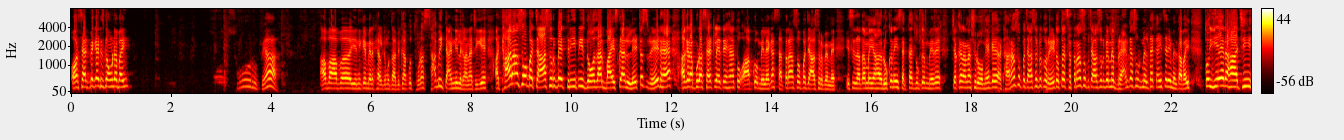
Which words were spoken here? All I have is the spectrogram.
और सेट पे क्या डिस्काउंट है भाई? सौ रुपया? अब आप, यानी कि मेरे ख्याल के मुताबिक आपको थोड़ा सा भी टाइम नहीं लगाना चाहिए। अठारह सौ पचास रुपए थ्री पीस 2022 का लेटेस्ट रेट है। अगर आप पूरा सेट लेते हैं तो आपको मिलेगा सत्रह सौ पचास रुपए में। इससे ज़्यादा मैं यहाँ रुक नहीं सकता क्योंकि मेरे चक्कर आना शुरू हो गए कि अठारह सौ पचास रुपए को रेट होता है, सत्रह सौ पचास रुपए में ब्रांड का सूट मिलता है, कहीं से नहीं मिलता भाई। तो ये रहा जी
